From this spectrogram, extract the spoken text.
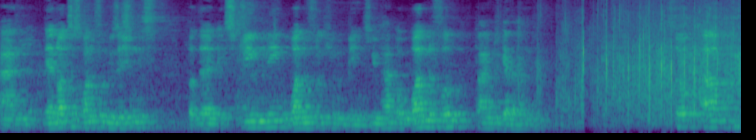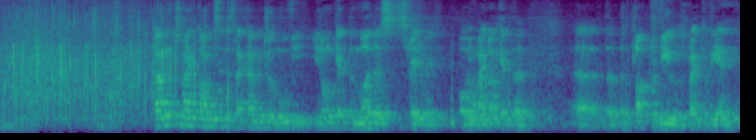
And they're not just wonderful musicians, but they're extremely wonderful human beings. We've had a wonderful time together? So, um, coming to my concert is like coming to a movie. You don't get the murders straight away, or you might not get the, uh, the, the plot revealed right to the end.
